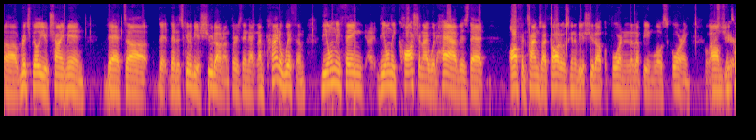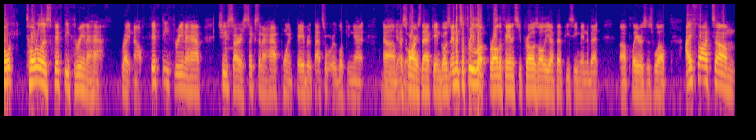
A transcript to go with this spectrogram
uh, Rich Billiard chime in that uh, that, that it's going to be a shootout on Thursday night, and I'm kind of with him. The only thing, the only caution I would have is that oftentimes I thought it was going to be a shootout before, and it ended up being low scoring. Um, the to- total is 53 and a half right now. 53 and a half. Chiefs are a six and a half point favorite. That's what we're looking at um, yeah, as far as that game goes. And it's a free look for all the fantasy pros, all the FFPC main event uh, players as well. I thought um,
